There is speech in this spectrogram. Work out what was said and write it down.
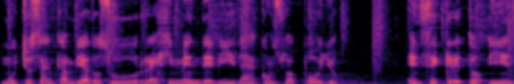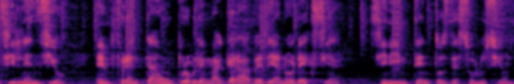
Muchos han cambiado su régimen de vida con su apoyo. En secreto y en silencio enfrenta un problema grave de anorexia sin intentos de solución.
